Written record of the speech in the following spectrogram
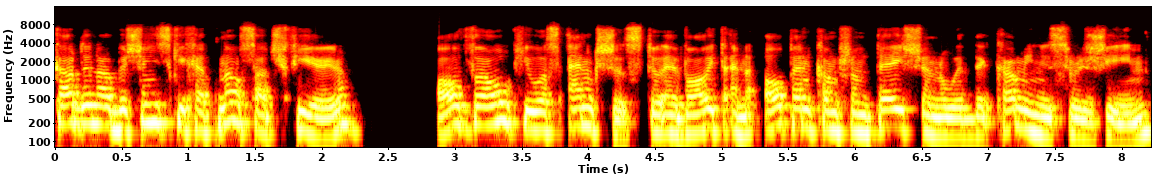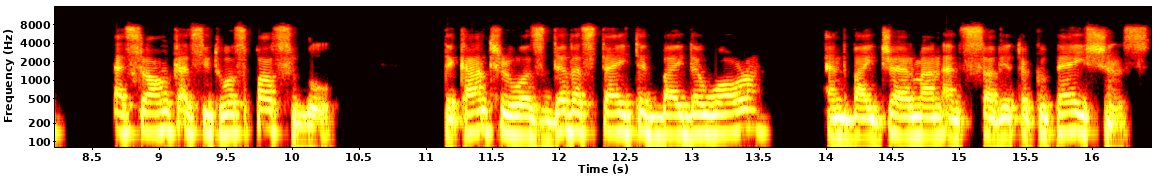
Cardinal Wyszyński had no such fear, although he was anxious to avoid an open confrontation with the communist regime as long as it was possible. The country was devastated by the war and by German and Soviet occupations.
